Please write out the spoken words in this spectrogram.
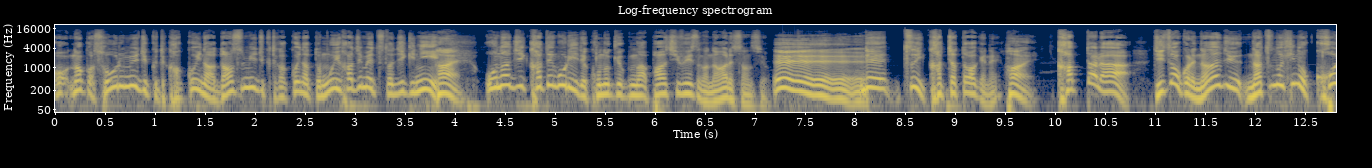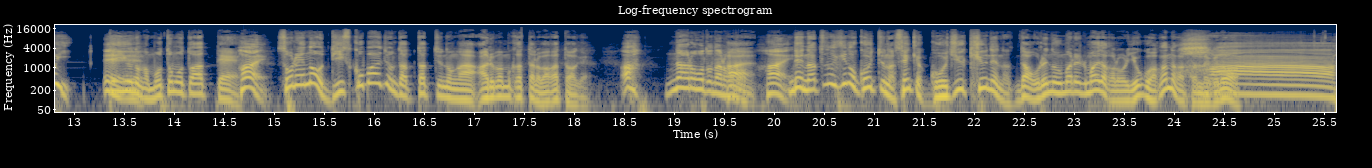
あなんかソウルミュージックってかっこいいなダンスミュージックってかっこいいなって思い始めてた時期に、はい、同じカテゴリーでこの曲がパーシーフェイスが流れてたんですよ。でつい買っちゃったわけね。はい、買ったら実はこれ70夏の日の恋っていうのがもともとあって、それのディスコバージョンだったっていうのがアルバム買ったら分かったわけ。あなるほどなるほど。はい。で夏の日の恋っていうのは1959年なんだ。だ俺の生まれる前だから俺よく分かんなかったんだけどは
